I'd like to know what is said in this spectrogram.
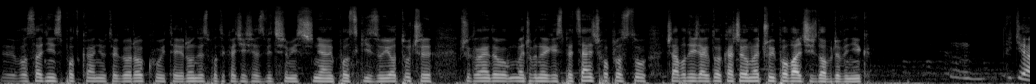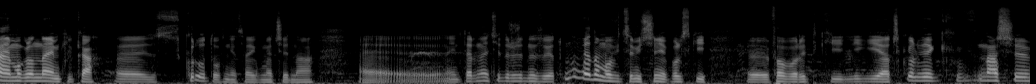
W ostatnim spotkaniu tego roku i tej rundy spotykacie się z wicemistrzniami Polski z UJ-u. Czy przygotowania do meczu będą jakieś specjalne, czy po prostu trzeba podejść jak do każdego meczu i powalczyć dobry wynik? Widziałem, oglądałem kilka e, skrótów niecałych meczy na, e, na internecie drużyny z. No wiadomo, wicemistrzynie Polski, e, faworytki ligi, aczkolwiek w naszym,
